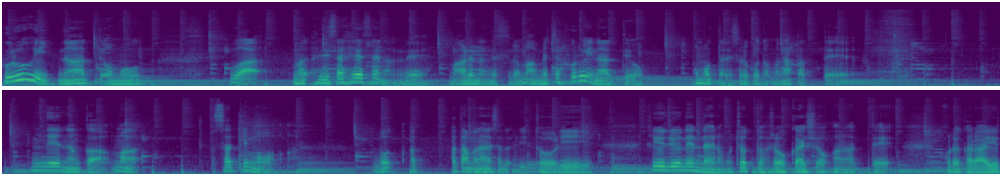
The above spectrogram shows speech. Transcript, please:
古いなって思うは、まあ、実際平成なんで、まあ、あれなんですけど、まあ、めっちゃ古いなって思ったりすることもなかったでなんかまあさっきもぼ頭の話した通り90年代のもちょっと紹介しようかなってこれから言っ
